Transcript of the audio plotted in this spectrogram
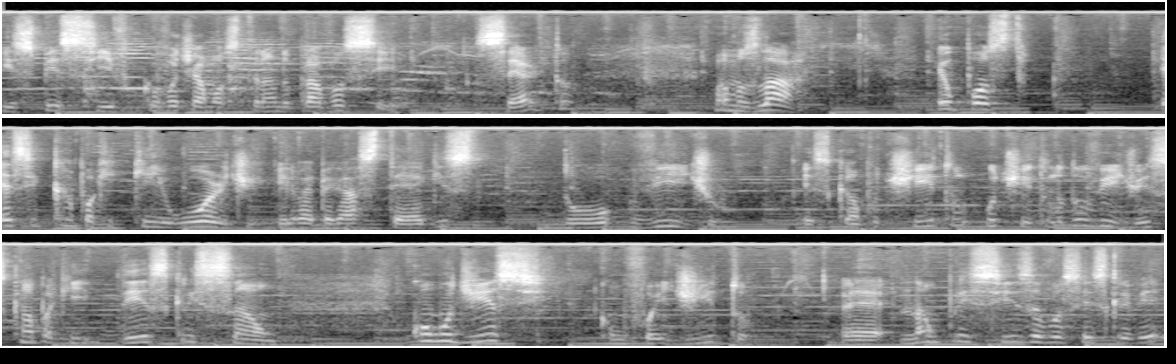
específico que eu vou te mostrando para você, certo? Vamos lá. Eu posso esse campo aqui keyword, ele vai pegar as tags do vídeo. Esse campo título, o título do vídeo. Esse campo aqui descrição. Como disse, como foi dito, é, não precisa você escrever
